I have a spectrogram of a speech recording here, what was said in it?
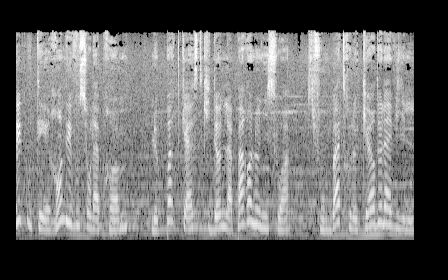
Écoutez Rendez-vous sur la prom, le podcast qui donne la parole aux Niçois qui font battre le cœur de la ville.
